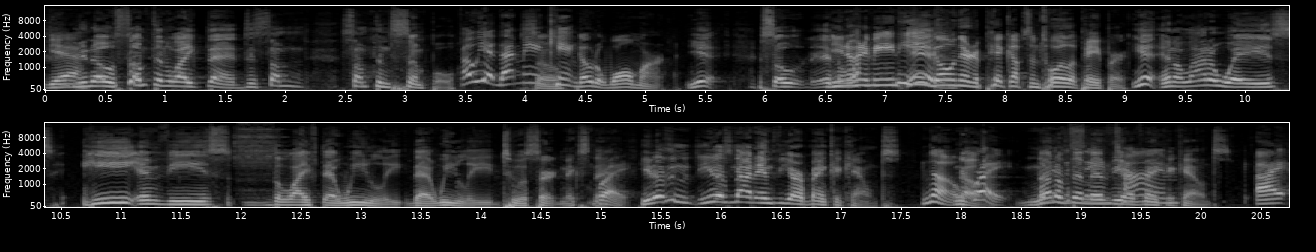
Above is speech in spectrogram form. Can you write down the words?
Yeah. you know, something like that. Just some something simple. Oh yeah, that man So- can't go to Walmart. Yeah. So You know lo- what I mean? He yeah. ain't going there to pick up some toilet paper. Yeah, in a lot of ways, he envies the life that we lead. That we lead to a certain extent. Right. He doesn't. He does not envy our bank accounts. No, No. right. None of the them envy our bank accounts. I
